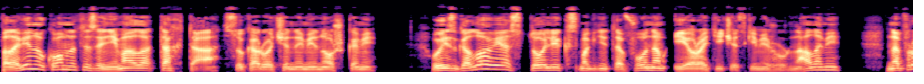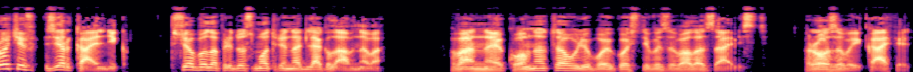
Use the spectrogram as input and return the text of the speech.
Половину комнаты занимала тахта с укороченными ножками. У изголовья столик с магнитофоном и эротическими журналами. Напротив зеркальник. Все было предусмотрено для главного. Ванная комната у любой гости вызывала зависть. Розовый кафель,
